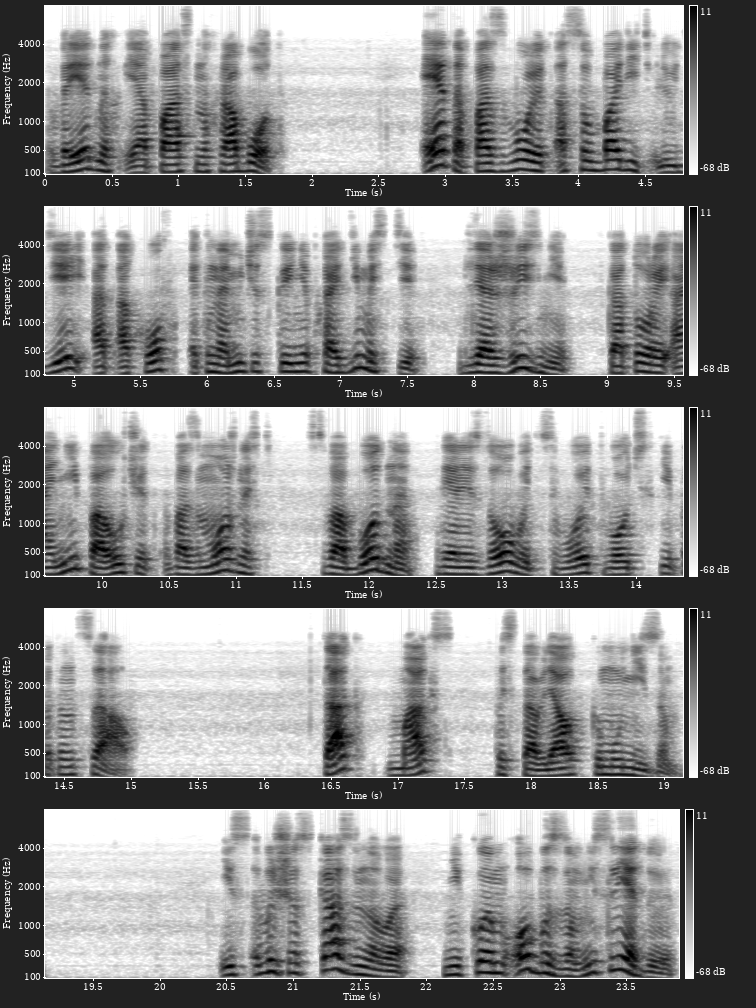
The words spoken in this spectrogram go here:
вредных и опасных работ. Это позволит освободить людей от оков экономической необходимости для жизни, в которой они получат возможность свободно реализовывать свой творческий потенциал. Так Маркс представлял коммунизм. Из вышесказанного никоим образом не следует,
